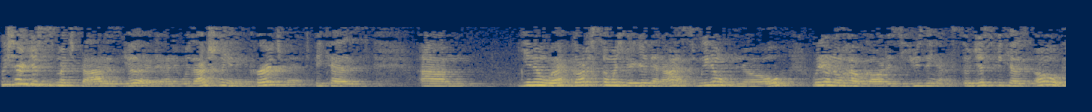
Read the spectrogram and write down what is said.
we shared just as much bad as good, and it was actually an encouragement because. Um, you know what? God is so much bigger than us. We don't know. We don't know how God is using us. So just because, oh,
